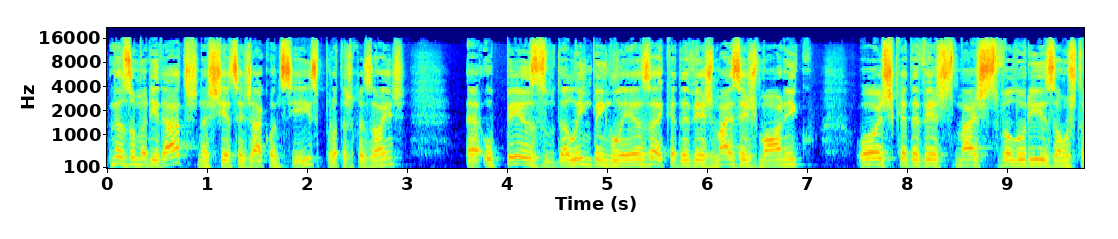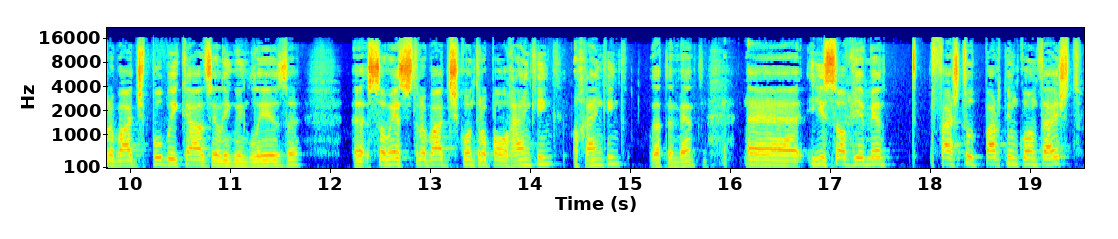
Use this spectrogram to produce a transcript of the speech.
nas humanidades, nas ciências já acontecia isso, por outras razões. Uh, o peso da língua inglesa é cada vez mais hegemónico. Hoje, cada vez mais se valorizam os trabalhos publicados em língua inglesa. Uh, são esses trabalhos contra o Paul Ranking, ranking exatamente. E isso, obviamente, faz tudo parte de um contexto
